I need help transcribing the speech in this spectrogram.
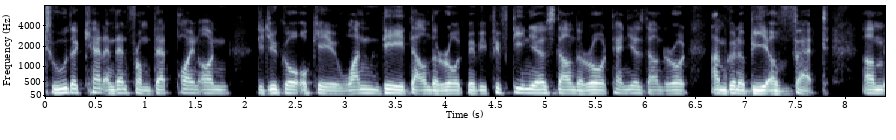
to the cat? And then from that point on, did you go, okay, one day down the road, maybe 15 years down the road, 10 years down the road, I'm going to be a vet? Um,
